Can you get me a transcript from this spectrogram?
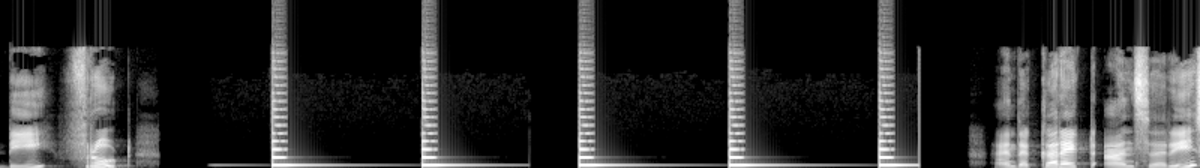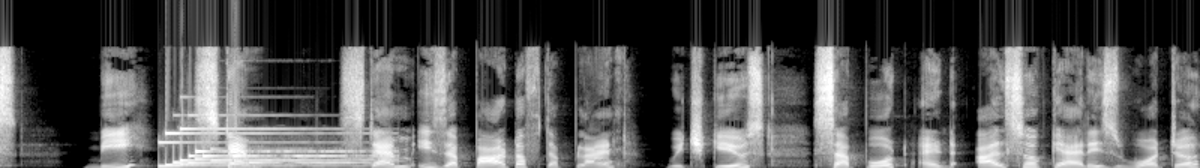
D. Fruit and the correct answer is B. Stem. Stem is a part of the plant which gives support and also carries water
